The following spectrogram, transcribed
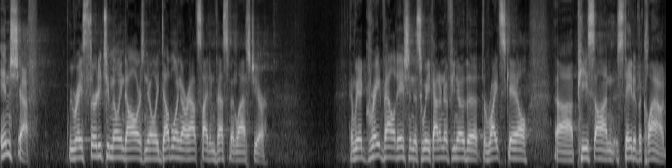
in Chef we raised $32 million, nearly doubling our outside investment last year. And we had great validation this week. I don't know if you know the, the RightScale uh, piece on state of the cloud.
